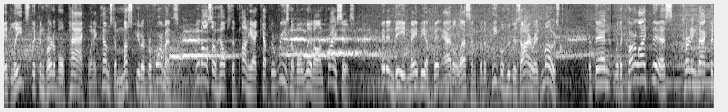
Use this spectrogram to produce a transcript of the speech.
It leads the convertible pack when it comes to muscular performance, and it also helps that Pontiac kept a reasonable lid on prices. It indeed may be a bit adolescent for the people who desire it most, but then, with a car like this, turning back the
